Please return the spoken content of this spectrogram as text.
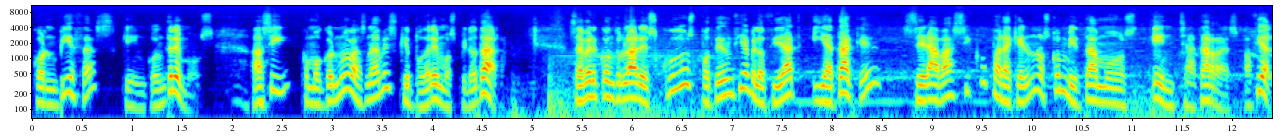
con piezas que encontremos, así como con nuevas naves que podremos pilotar. Saber controlar escudos, potencia, velocidad y ataque será básico para que no nos convirtamos en chatarra espacial.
